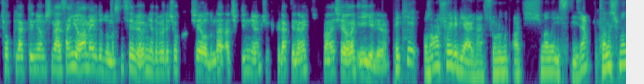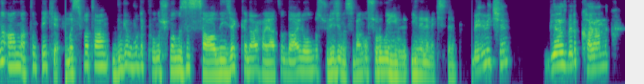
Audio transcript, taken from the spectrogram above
Çok plak dinliyor musun dersen yok ama evde durmasını seviyorum. Ya da böyle çok şey olduğumda açıp dinliyorum. Çünkü plak dinlemek bana şey olarak iyi geliyor. Peki o zaman şöyle bir yerden sorumu açmanı isteyeceğim. Tanışmanı anlattım. Peki Masif Atan bugün burada konuşmamızı sağlayacak kadar hayatına dahil olma süreci nasıl? Ben o sorumu yinelemek isterim benim için biraz böyle karanlık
